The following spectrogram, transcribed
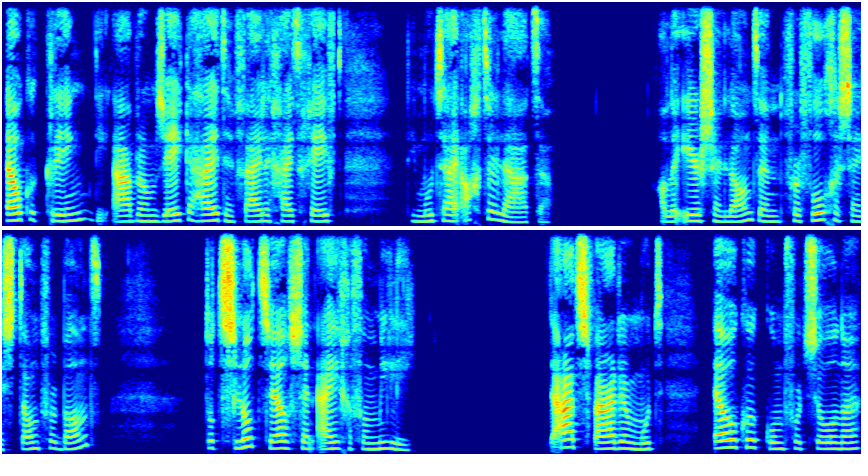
Elke kring die Abraham zekerheid en veiligheid geeft, die moet hij achterlaten. Allereerst zijn land en vervolgens zijn stamverband, tot slot zelfs zijn eigen familie. De aartsvader moet elke comfortzone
